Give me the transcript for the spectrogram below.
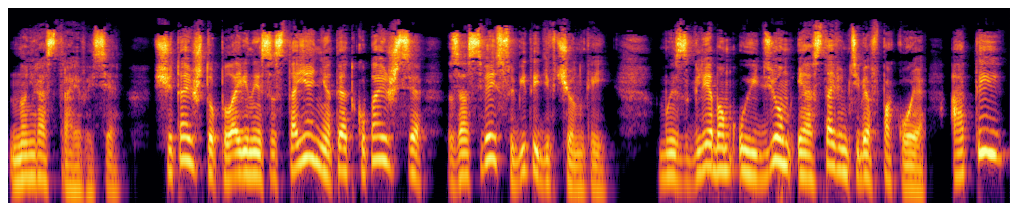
но не расстраивайся. Считай, что половиной состояния ты откупаешься за связь с убитой девчонкой. Мы с Глебом уйдем и оставим тебя в покое, а ты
